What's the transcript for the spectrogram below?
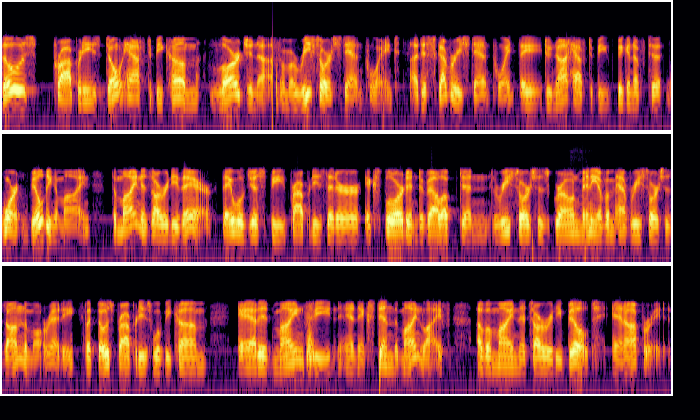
those properties don't have to become large enough from a resource standpoint, a discovery standpoint. They do not have to be big enough to warrant building a mine. The mine is already there. They will just be properties that are explored and developed and the resources grown. Many of them have resources on them already, but those properties will become added mine feed and extend the mine life of a mine that's already built and operated.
